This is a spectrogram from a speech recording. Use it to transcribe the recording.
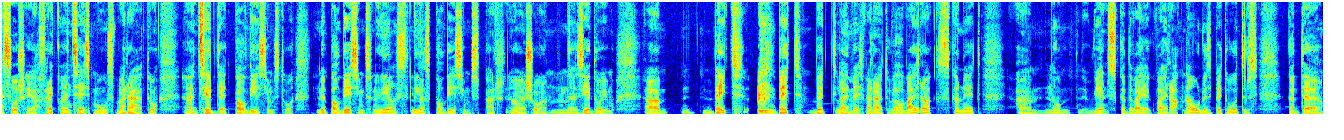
esošajā frekvencēs mūs varētu uh, dzirdēt. Paldies jums to. Paldies jums liels, liels paldies jums par uh, šo ziedojumu. Bet, bet, bet, lai mēs varētu vēl vairāk skanēt, um, nu, viens, kad vajag vairāk naudas, bet otrs, kad, uh,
